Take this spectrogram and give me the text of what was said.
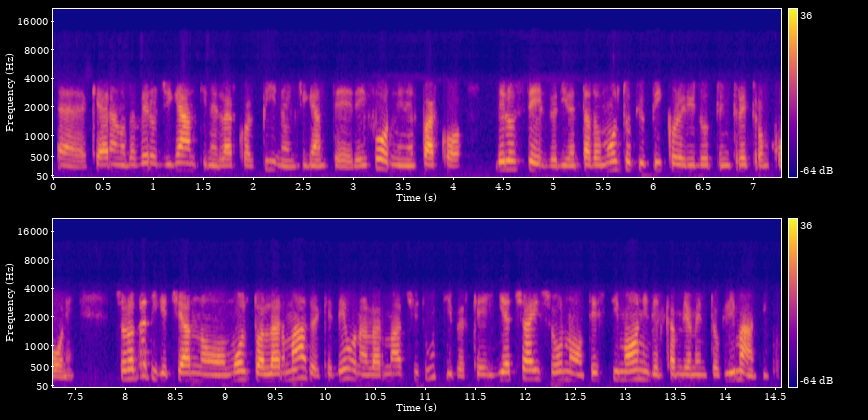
eh, che erano davvero giganti nell'arco alpino, il gigante dei forni nel parco dello Stelvio è diventato molto più piccolo e ridotto in tre tronconi. Sono dati che ci hanno molto allarmato e che devono allarmarci tutti perché i ghiacciai sono testimoni del cambiamento climatico,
